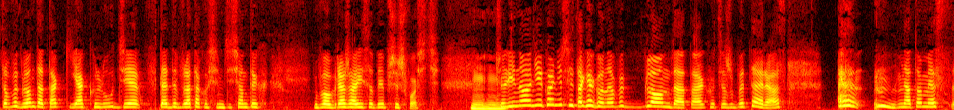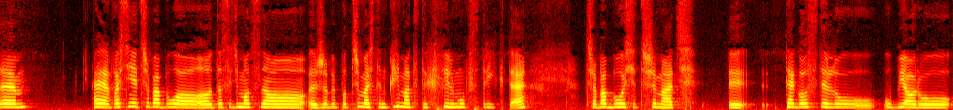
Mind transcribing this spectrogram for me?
to wygląda tak, jak ludzie wtedy w latach 80. wyobrażali sobie przyszłość. Mhm. Czyli no niekoniecznie tak, jak ona wygląda, tak, chociażby teraz. Natomiast e, właśnie trzeba było dosyć mocno, żeby podtrzymać ten klimat tych filmów stricte, trzeba było się trzymać y, tego stylu ubioru,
